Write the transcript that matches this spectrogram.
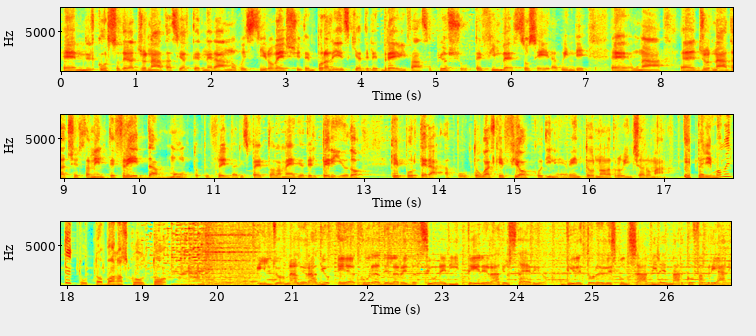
Eh, nel corso della giornata si alterneranno questi rovesci temporaleschi a delle brevi fasi più asciutte fin verso sera, quindi eh, una eh, giornata certamente fredda, molto più fredda rispetto alla media del periodo che porterà appunto qualche fiocco di neve intorno alla provincia romana. E per il momento è tutto, buon ascolto. Il giornale radio è a cura della redazione di Teleradio Stereo. Direttore responsabile Marco Fabriani.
